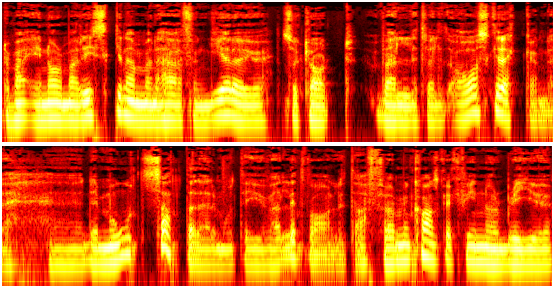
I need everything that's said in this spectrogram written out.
de här enorma riskerna med det här fungerar ju såklart väldigt, väldigt avskräckande. Eh, det motsatta däremot är ju väldigt vanligt. Afroamerikanska kvinnor blir ju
